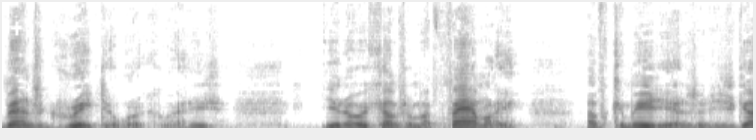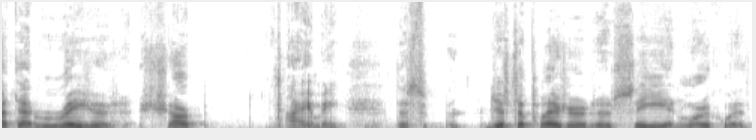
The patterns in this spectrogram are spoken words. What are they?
Ben's great to work with. He's, you know, he comes from a family of comedians, and he's got that razor sharp timing. That's just a pleasure to see and work with.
